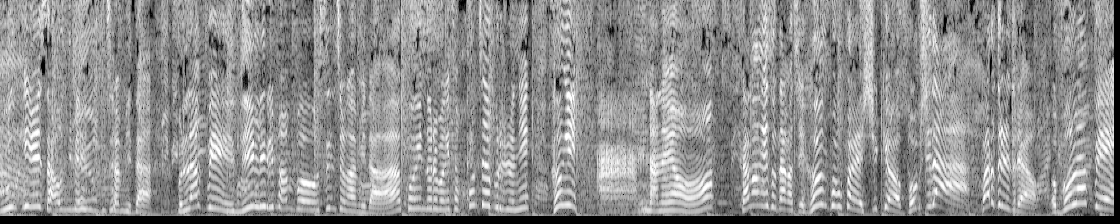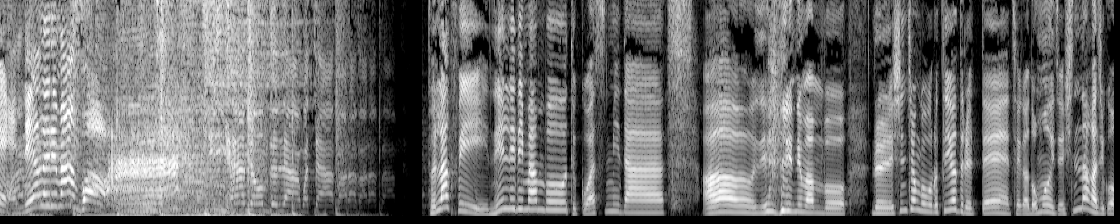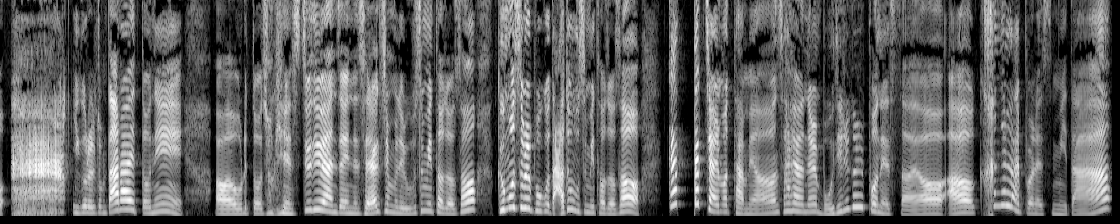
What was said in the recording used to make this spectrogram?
6145님의 문자입니다. 블락비 닐리리 맘보 신청합니다. 코인 노래방에서 혼자 부르려니 흥이 안 나네요. 가광에서 다 같이 흥 폭발 시켜 봅시다. 바로 들려드려요. 블락비 닐리리 맘보. 블락비 닐리리 맘보 듣고 왔습니다. 아, 닐리리 맘보를 신청곡으로 띄워드릴 때 제가 너무 이제 신나가지고 이거를 좀 따라했더니 어, 우리 또 저기 스튜디오에 앉아있는 제작진분들이 웃음이 터져서 그 모습을 보고 나도 웃음이 터져서 까딱 잘못하면 사연을 못 읽을 뻔했어요. 아우, 큰일 날 뻔했습니다.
